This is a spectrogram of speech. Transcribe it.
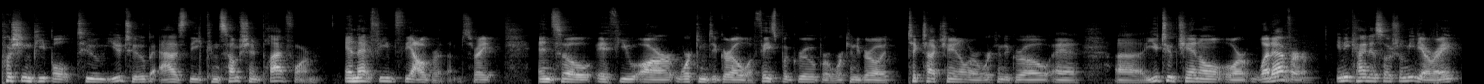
pushing people to YouTube as the consumption platform and that feeds the algorithms, right? And so if you are working to grow a Facebook group or working to grow a TikTok channel or working to grow a, a YouTube channel or whatever, any kind of social media, right?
